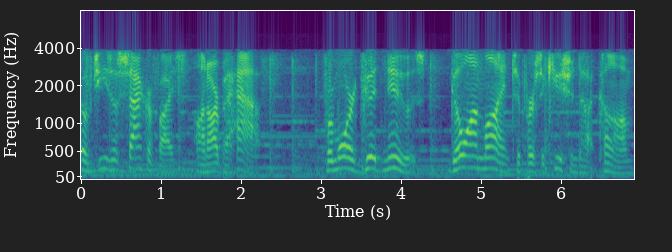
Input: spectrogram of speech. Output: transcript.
of Jesus' sacrifice on our behalf. For more good news, go online to persecution.com.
